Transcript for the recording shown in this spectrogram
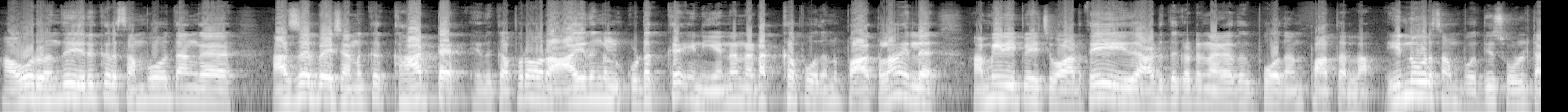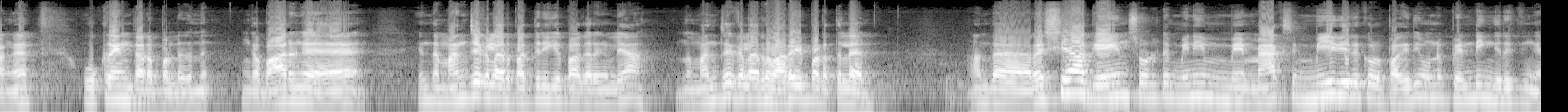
அவர் வந்து இருக்கிற சம்பவத்தை அங்கே அசர்பைசானுக்கு காட்ட இதுக்கப்புறம் ஒரு ஆயுதங்கள் கொடுக்க இனி என்ன நடக்க போகுதுன்னு பார்க்கலாம். இல்லை அமைதி பேச்சுவார்த்தை இது அடுத்த கட்ட நகரத்துக்கு போதான்னு பார்த்துடலாம். இன்னொரு சம்பவத்தையும் சொல்லிட்டாங்க உக்ரைன் தரப்பிலிருந்து இங்கே பாருங்கள் இந்த மஞ்சள் கலர் பத்திரிக்கை பார்க்குறீங்க இல்லையா? இந்த மஞ்சள் கலர் வரைபடத்தில் அந்த ரஷ்யா கெயின் சொல்லிட்டு மினி மேக்ஸிமம் மீதி இருக்கிற ஒரு பகுதி ஒன்று பெண்டிங் இருக்குங்க.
